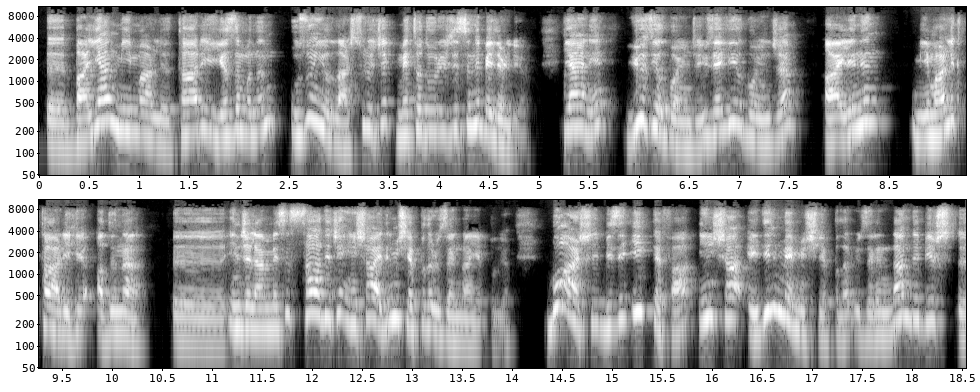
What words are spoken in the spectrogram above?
e, balyan mimarlığı tarihi yazımının uzun yıllar sürecek metodolojisini belirliyor. Yani 100 yıl boyunca, 150 yıl boyunca ailenin mimarlık tarihi adına e, incelenmesi sadece inşa edilmiş yapılar üzerinden yapılıyor. Bu arşiv bize ilk defa inşa edilmemiş yapılar üzerinden de bir e,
